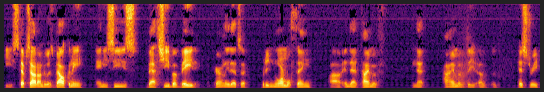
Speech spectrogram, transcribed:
He steps out onto his balcony and he sees Bathsheba bathing. Apparently, that's a pretty normal thing uh, in that time of in that time of the of, of history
